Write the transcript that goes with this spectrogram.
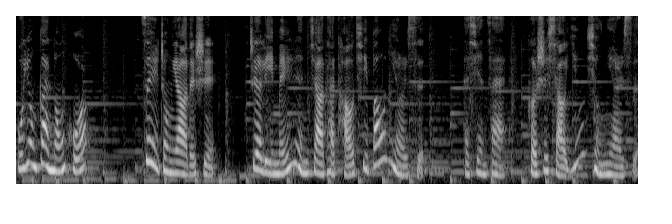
不用干农活，最重要的是，这里没人叫他淘气包尼尔斯。他现在。可是小英雄尼尔斯，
